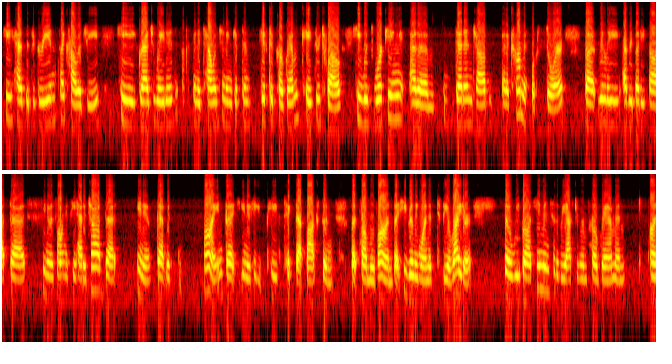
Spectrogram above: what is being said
He has a degree in psychology. He graduated in a talented and gifted, gifted program, K through 12. He was working at a dead end job at a comic book store, but really everybody thought that, you know, as long as he had a job, that, you know, that was fine, that, you know, he, he ticked that box and let's all move on. But he really wanted to be a writer. So we brought him into the Reactor Room program, and on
